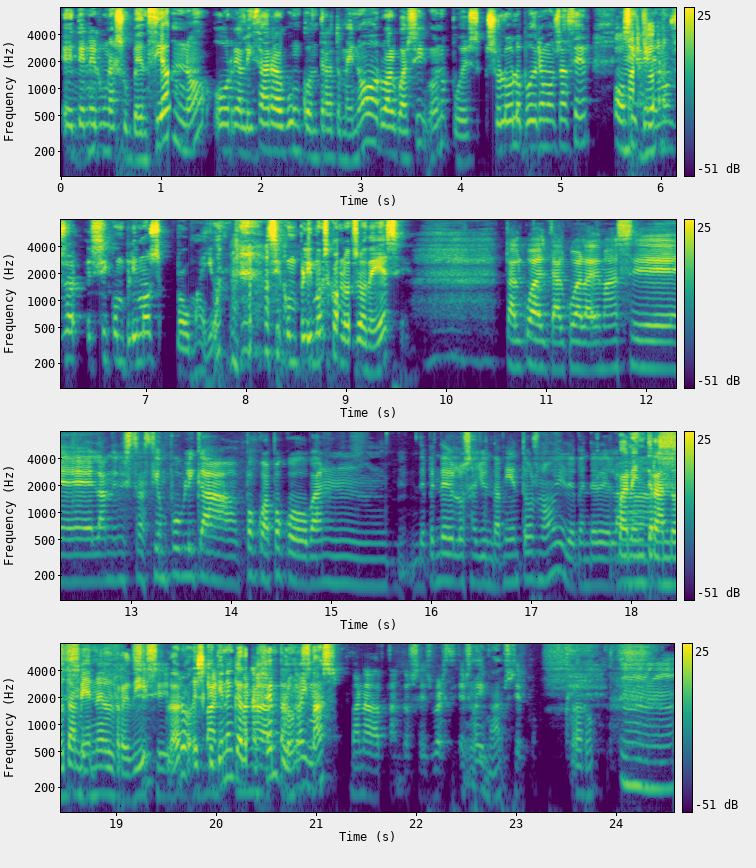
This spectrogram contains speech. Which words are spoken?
eh, tener una subvención, ¿no? O realizar algún contrato menor o algo así. Bueno, pues solo lo podremos hacer si, tenemos, si cumplimos, o mayor, si cumplimos con los ODS. Tal cual, tal cual. Además, eh, la administración pública poco a poco van, depende de los ayuntamientos, ¿no? Y depende de la... Van entrando también en el Redis, claro. Es que tienen que dar ejemplo, no hay más. Van adaptándose, es, no hay más. Cierto. Claro. Mm,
